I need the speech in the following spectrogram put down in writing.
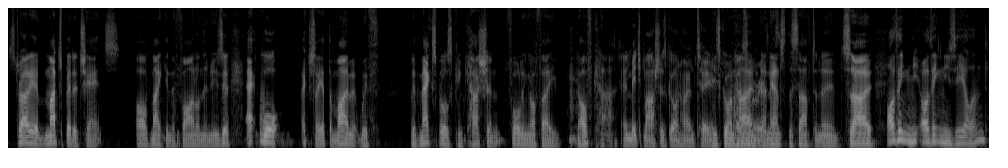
Australia much better chance of making the final in the New Zealand. Ac- well, actually, at the moment with with Maxwell's concussion falling off a golf cart, And Mitch Marsh has gone home too. he's gone home. reasons. Announced this afternoon. So I think I think New Zealand,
